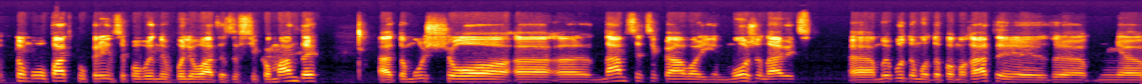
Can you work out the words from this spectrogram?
в тому випадку українці повинні вболівати за всі команди, тому що е, е, нам це цікаво, і може навіть е, ми будемо допомагати, е, е,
